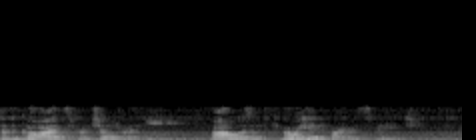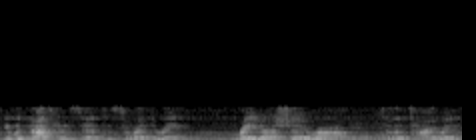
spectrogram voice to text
to the gods, her children. Baal was infuriated by her speech. He would not consent to surrendering great Asherah to the tyrant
